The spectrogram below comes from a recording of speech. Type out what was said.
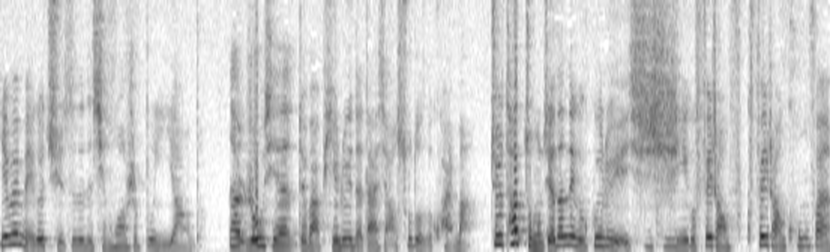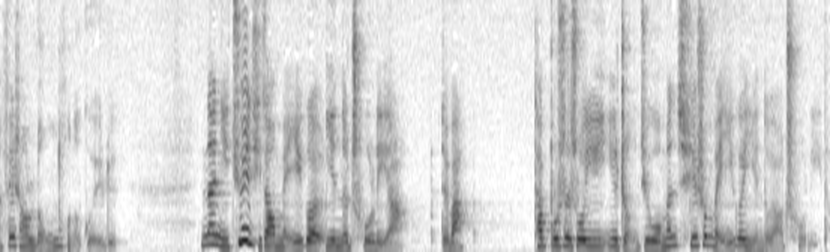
因为每个曲子的情况是不一样的。那柔弦对吧？频率的大小、速度的快慢，就是他总结的那个规律，也是一个非常非常空泛、非常笼统的规律。那你具体到每一个音的处理啊，对吧？它不是说一一整句，我们其实每一个音都要处理的。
